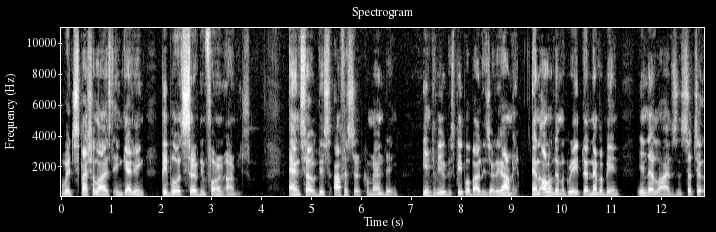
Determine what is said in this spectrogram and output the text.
which specialized in getting people who had served in foreign armies. And so this officer commanding interviewed these people about the Israeli army. And all of them agreed they'd never been in their lives in such an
